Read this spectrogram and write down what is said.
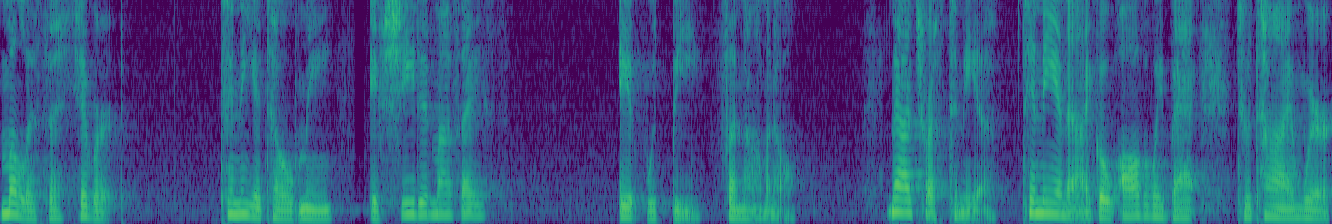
Melissa Hibbert. Tania told me if she did my face, it would be phenomenal. Now I trust Tania. Tania and I go all the way back to a time where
